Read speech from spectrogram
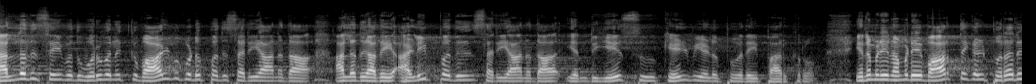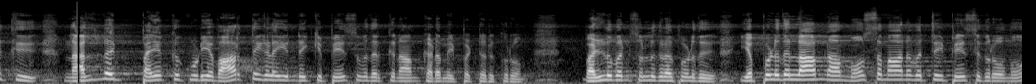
நல்லது நல்லது செய்வது ஒருவனுக்கு வாழ்வு கொடுப்பது சரியானதா? அல்லது அதை அழிப்பது சரியானதா? என்று இயேசு கேள்வி எழுப்புவதை பார்க்கிறோம். எனவே நம்முடைய வார்த்தைகள் பிறருக்கு நல்ல பயக்கக்கூடிய வார்த்தைகளை இன்றைக்கு பேசுவதற்கு நாம் கடமைப்பட்டிருக்கிறோம். வள்ளுவன் சொல்லுகிற பொழுது எப்பொழுதெல்லாம் நாம் மோசமானவற்றை பேசுகிறோமோ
